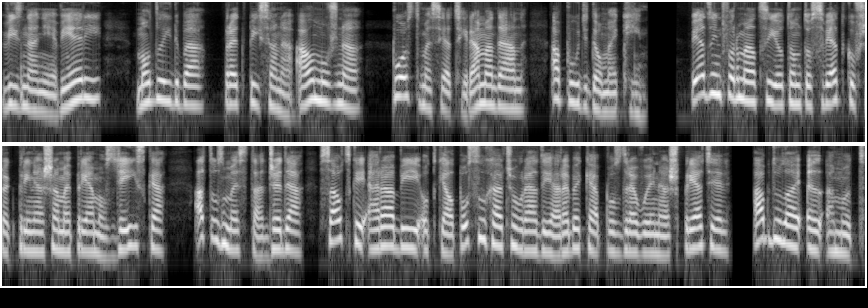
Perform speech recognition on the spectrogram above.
Význanie viery, modlitba, predpísaná almužna, pôst mesiaci Ramadán a púť do Meky. Viac informácií o tomto sviatku však prinášame priamo z dejiska, a tu z mesta Džeda v Saudskej Arábii, odkiaľ poslucháčov Rádia Rebeka pozdravuje náš priateľ Abdullah El Amud.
